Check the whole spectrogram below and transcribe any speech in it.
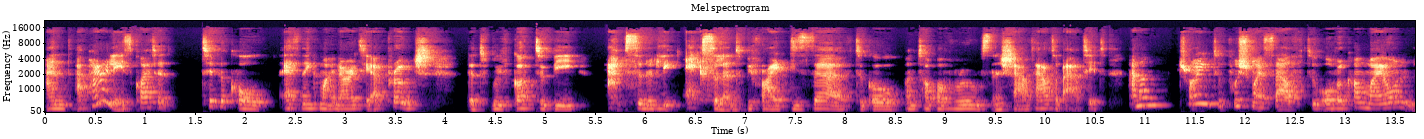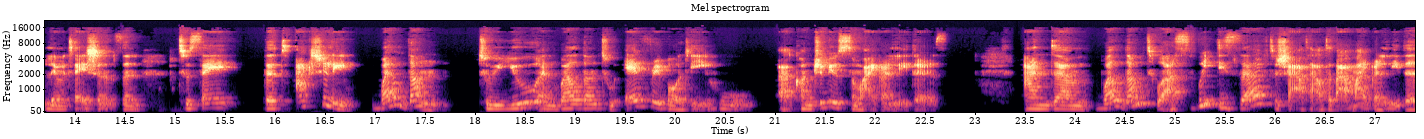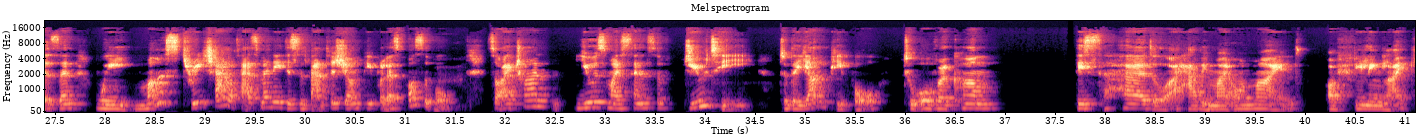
And apparently it's quite a typical ethnic minority approach that we've got to be absolutely excellent before I deserve to go on top of roofs and shout out about it. And I'm trying to push myself to overcome my own limitations and to say that actually, well done to you and well done to everybody who uh, contributes to migrant leaders. And um, well done to us. We deserve to shout out about migrant leaders and we must reach out as many disadvantaged young people as possible. So I try and use my sense of duty to the young people to overcome this hurdle I have in my own mind of feeling like,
